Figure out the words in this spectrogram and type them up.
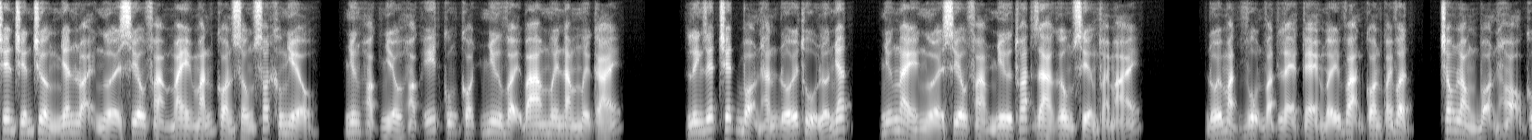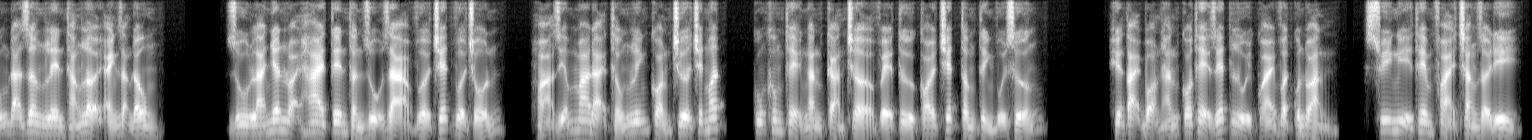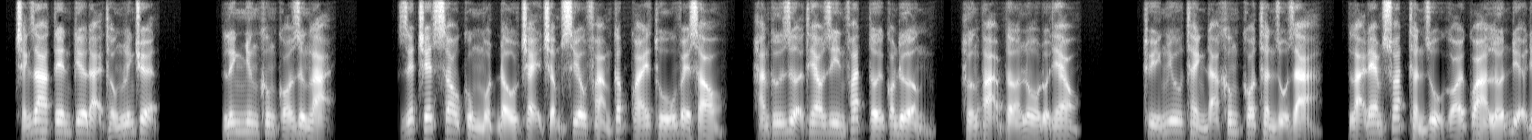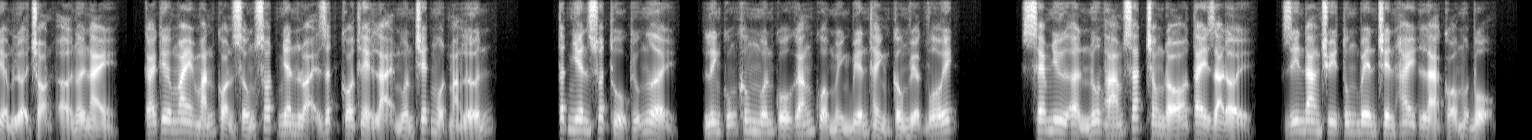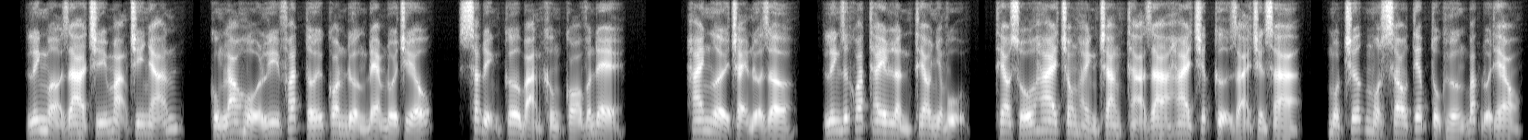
Trên chiến trường nhân loại người siêu phàm may mắn còn sống sót không nhiều, nhưng hoặc nhiều hoặc ít cũng có như vậy 30-50 cái. Linh giết chết bọn hắn đối thủ lớn nhất, những này người siêu phàm như thoát ra gông xiềng thoải mái. Đối mặt vụn vặt lẻ tẻ mấy vạn con quái vật, trong lòng bọn họ cũng đã dâng lên thắng lợi ánh dạng đông. Dù là nhân loại hai tên thần dụ giả vừa chết vừa trốn, hỏa diễm ma đại thống lĩnh còn chưa chết mất, cũng không thể ngăn cản trở về từ coi chết tâm tình vui sướng. Hiện tại bọn hắn có thể giết lùi quái vật quân đoàn, suy nghĩ thêm phải chăng rời đi, tránh ra tên kia đại thống lĩnh chuyện. Linh nhưng không có dừng lại. Giết chết sau cùng một đầu chạy chậm siêu phàm cấp quái thú về sau, hắn cứ dựa theo Jin phát tới con đường, hướng phạm tờ lộ đuổi theo. Thủy Ngưu Thành đã không có thần dụ giả, lại đem soát thần dụ gói quà lớn địa điểm lựa chọn ở nơi này, cái kia may mắn còn sống sót nhân loại rất có thể lại muốn chết một mảng lớn. Tất nhiên xuất thủ cứu người, Linh cũng không muốn cố gắng của mình biến thành công việc vô ích. Xem như ẩn nút ám sát trong đó tay ra đời, Jin đang truy tung bên trên hay là có một bộ. Linh mở ra trí mạng chi nhãn, cùng lao hồ ly phát tới con đường đem đối chiếu, xác định cơ bản không có vấn đề. Hai người chạy nửa giờ, Linh dứt khoát thay lần theo nhiệm vụ, theo số 2 trong hành trang thả ra hai chiếc cự giải trên xa, một trước một sau tiếp tục hướng bắc đuổi theo.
